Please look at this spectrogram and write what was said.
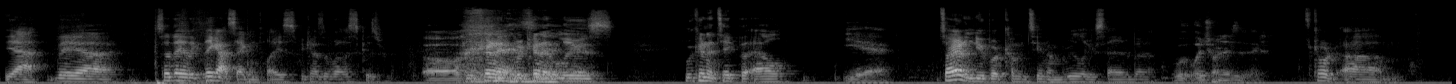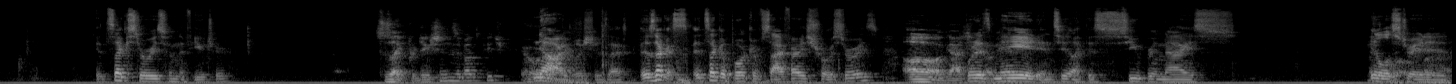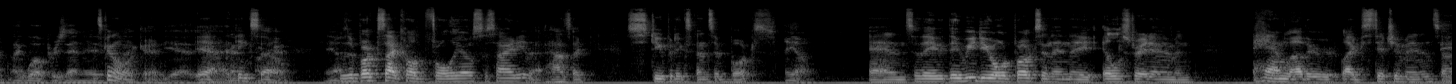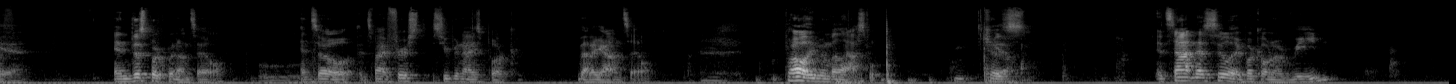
yeah, they uh, so they they got second place because of us because Oh. we couldn't we couldn't lose, we couldn't take the L. Yeah. So I got a new book coming soon. I'm really excited about. Wh- which one is it? It's called um. It's like stories from the future. So, it's like predictions about the future? Or- No, I wish it was that. It's like a it's like a book of sci-fi short stories, Oh, gotcha. but it's okay. made into like this super nice, Like, illustrated. Well, uh, like well presented. It's gonna like, look good. Yeah. Yeah, I okay, think so. okay. Yeah. There's a book site called Folio Society that has like stupid expensive books. Yeah. and so they they redo old books and then they illustrate them and hand leather like stitch them in and stuff. Yeah. And this book went on sale, Ooh. and so it's my first super nice book that I got on sale. Mm. Probably even my last one, because it's not necessarily a book I want to read.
